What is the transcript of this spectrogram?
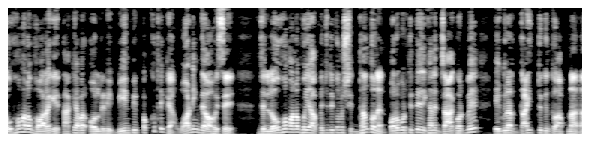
লৌহ মানব হওয়ার আগে তাকে আবার অলরেডি বিএনপির পক্ষ থেকে ওয়ার্নিং দেওয়া হয়েছে যে লৌহ মানব হয়ে আপনি যদি কোনো সিদ্ধান্ত নেন, পরবর্তীতে এখানে যা ঘটবে এগুলার দায়িত্ব কিন্তু আপনার,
